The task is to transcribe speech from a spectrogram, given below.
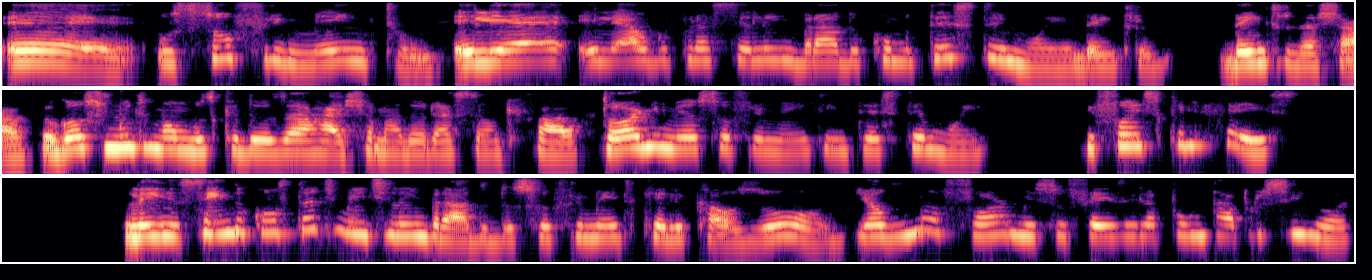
É, o sofrimento, ele é, ele é algo para ser lembrado como testemunho dentro dentro da chave. Eu gosto muito de uma música do Zahai chamada Oração que fala: "Torne meu sofrimento em testemunho". E foi isso que ele fez sendo constantemente lembrado do sofrimento que ele causou, de alguma forma isso fez ele apontar para o Senhor.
